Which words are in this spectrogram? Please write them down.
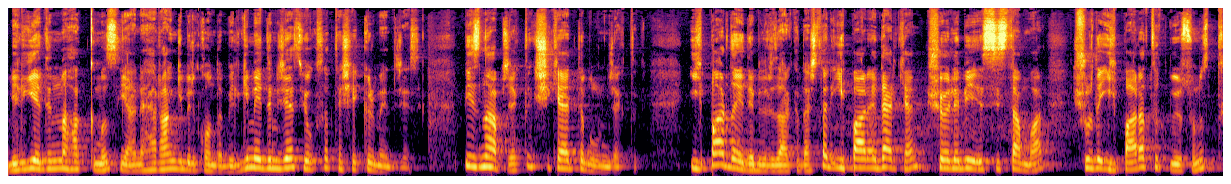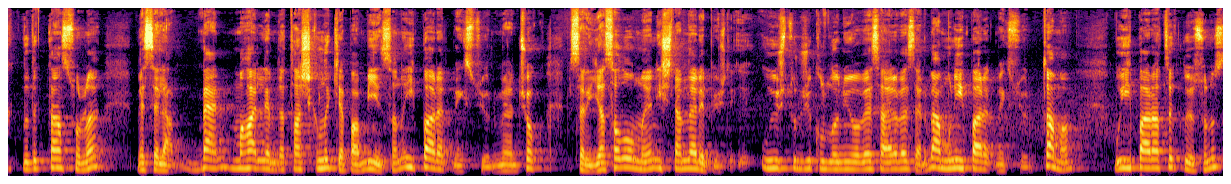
Bilgi edinme hakkımız yani herhangi bir konuda bilgi mi edineceğiz yoksa teşekkür mü edeceğiz? Biz ne yapacaktık? Şikayette bulunacaktık. İhbar da edebiliriz arkadaşlar. İhbar ederken şöyle bir sistem var. Şurada ihbara tıklıyorsunuz. Tıkladıktan sonra mesela ben mahallemde taşkınlık yapan bir insanı ihbar etmek istiyorum. Yani çok mesela yasal olmayan işlemler yapıyor. İşte uyuşturucu kullanıyor vesaire vesaire. Ben bunu ihbar etmek istiyorum. Tamam. Bu ihbara tıklıyorsunuz.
